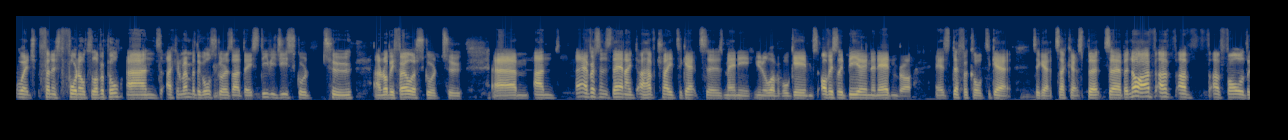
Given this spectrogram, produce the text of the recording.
which finished 4 0 to Liverpool. And I can remember the goal scorers that day. Stevie G scored two, and Robbie Fowler scored two. Um, and ever since then, I, I have tried to get to as many you know Liverpool games. Obviously, being in Edinburgh, it's difficult to get to get tickets. But uh, but no, I've I've I've I've followed the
